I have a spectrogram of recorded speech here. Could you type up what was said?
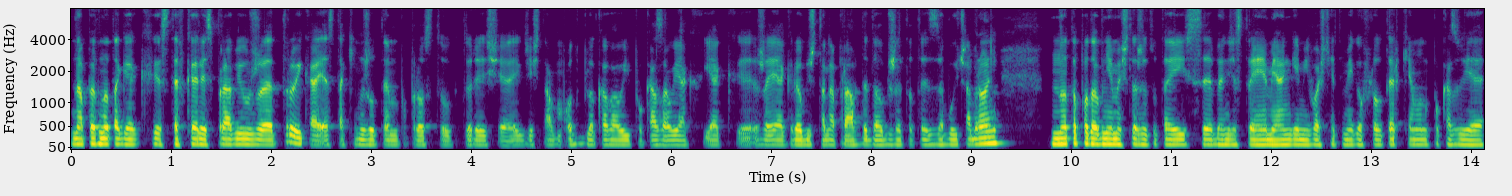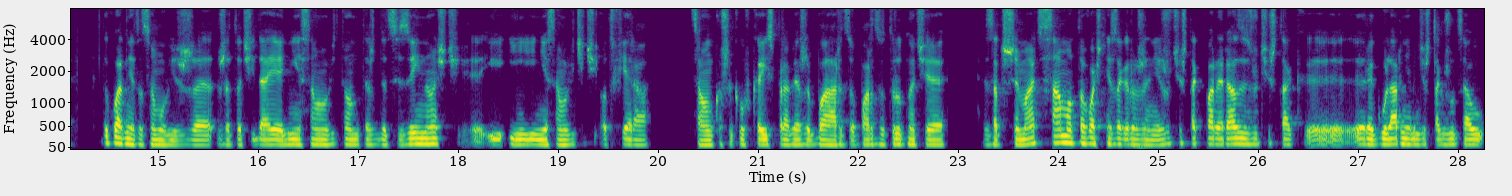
na pewno tak jak Steph Curry sprawił, że trójka jest takim rzutem po prostu, który się gdzieś tam odblokował i pokazał, jak, jak, że jak robisz to naprawdę dobrze, to to jest zabójcza broń no to podobnie myślę, że tutaj z, będzie z Treyem Youngiem i właśnie tym jego floaterkiem. On pokazuje dokładnie to, co mówisz, że, że to ci daje niesamowitą też decyzyjność i, i niesamowicie ci otwiera całą koszykówkę i sprawia, że bardzo, bardzo trudno cię zatrzymać. Samo to właśnie zagrożenie. Rzucisz tak parę razy, rzucisz tak y, regularnie, będziesz tak rzucał,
